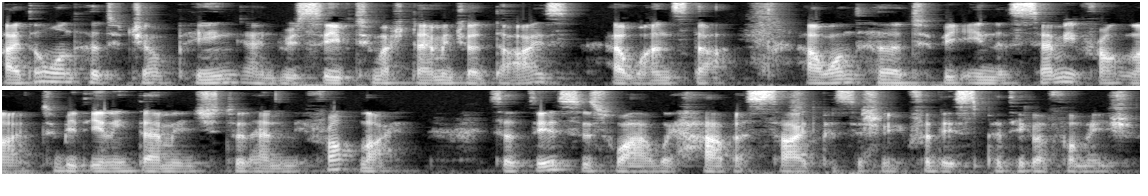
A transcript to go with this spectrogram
I don't want her to jump in and receive too much damage or dies at one star. I want her to be in the semi front line to be dealing damage to the enemy front line. So this is why we have a side positioning for this particular formation.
